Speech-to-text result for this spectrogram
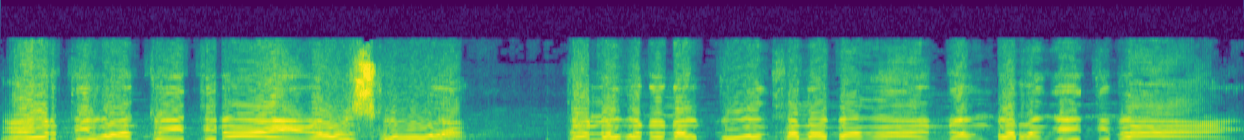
31-29, our score. Dalawa na lang po ang kalamangan ng Barangay Tibag.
